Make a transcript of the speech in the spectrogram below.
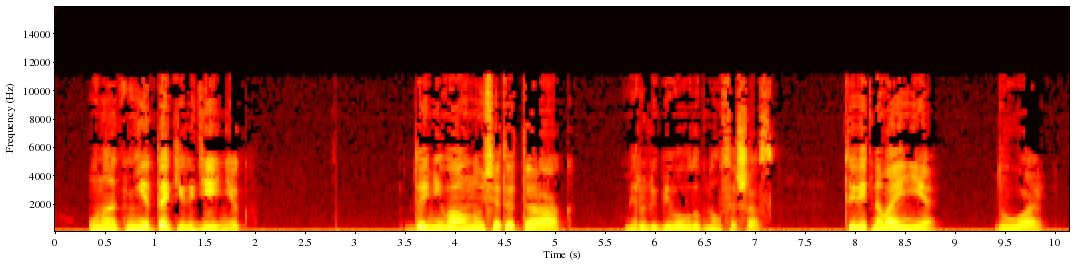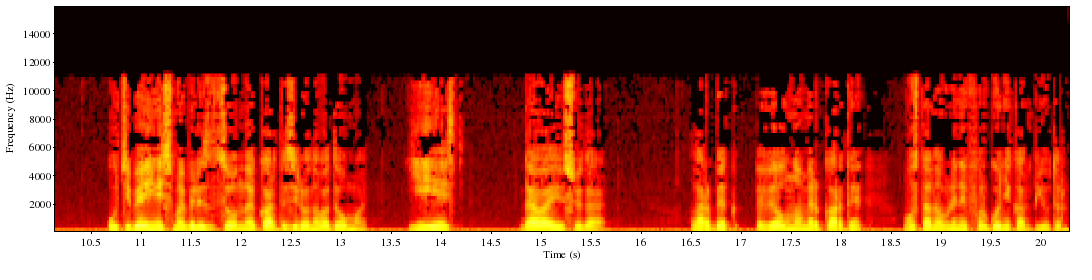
— У нас нет таких денег. —— Да не волнуйся ты так, — миролюбиво улыбнулся Шас. — Ты ведь на войне. — Да. — У тебя есть мобилизационная карта Зеленого дома? — Есть. — Давай ее сюда. Ларбек ввел номер карты в установленный в фургоне компьютер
